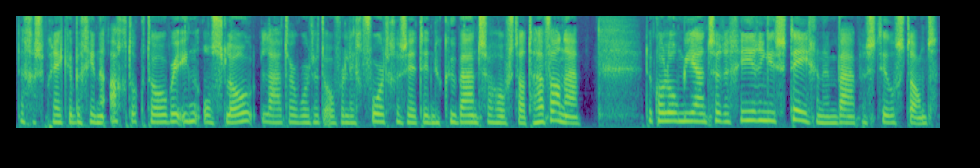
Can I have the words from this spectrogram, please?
De gesprekken beginnen 8 oktober in Oslo. Later wordt het overleg voortgezet in de Cubaanse hoofdstad Havana. De Colombiaanse regering is tegen een wapenstilstand.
